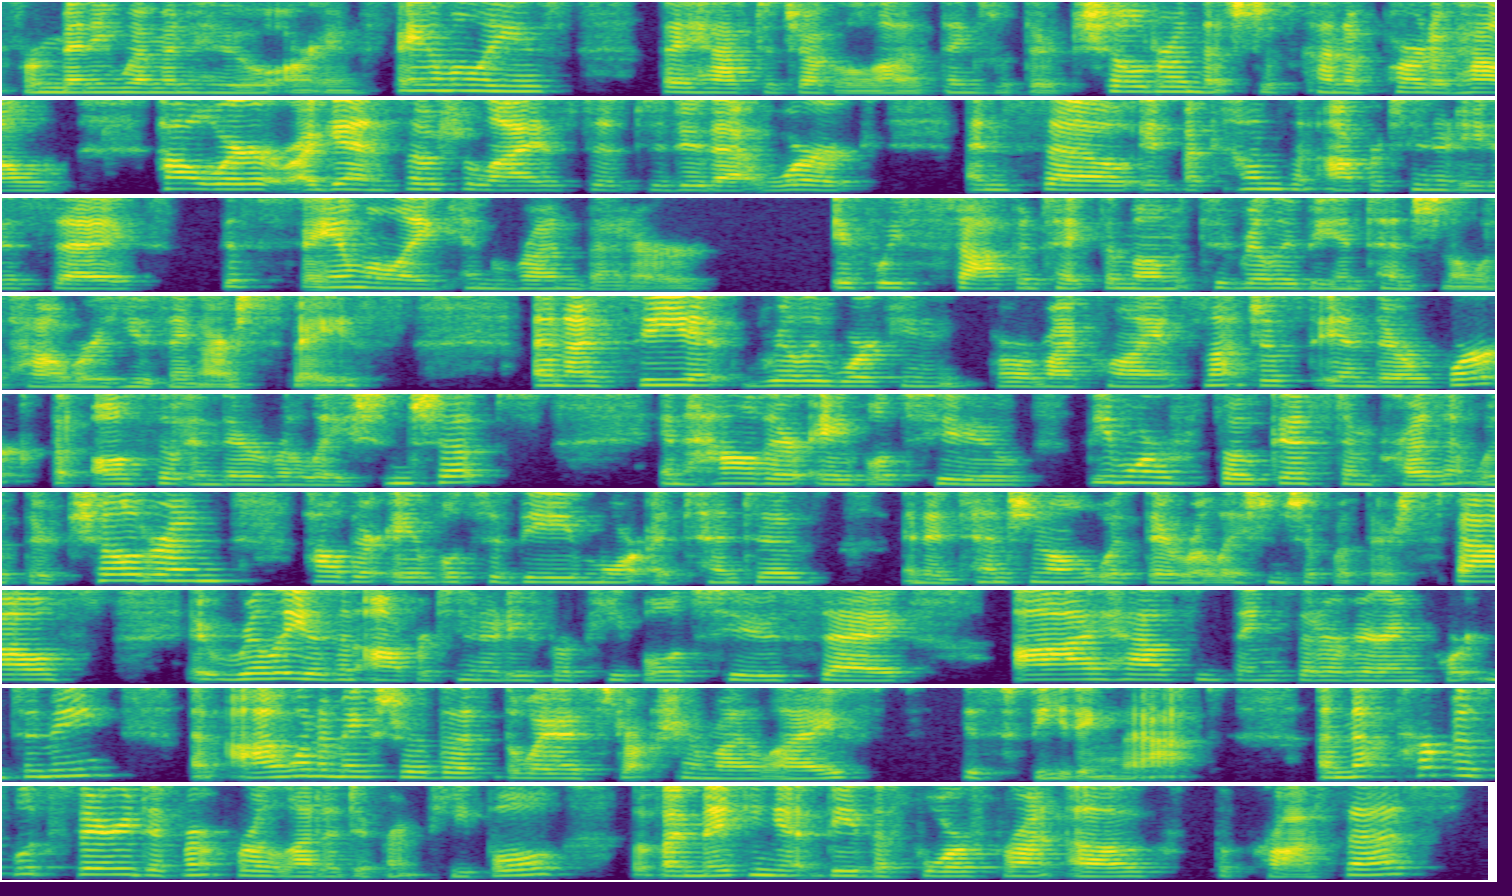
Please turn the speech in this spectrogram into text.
For many women who are in families, they have to juggle a lot of things with their children. That's just kind of part of how how we're again socialized to, to do that work. And so it becomes an opportunity to say, this family can run better if we stop and take the moment to really be intentional with how we're using our space. And I see it really working for my clients, not just in their work, but also in their relationships and how they're able to be more focused and present with their children, how they're able to be more attentive and intentional with their relationship with their spouse. It really is an opportunity for people to say, I have some things that are very important to me, and I want to make sure that the way I structure my life is feeding that. And that purpose looks very different for a lot of different people. But by making it be the forefront of the process,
